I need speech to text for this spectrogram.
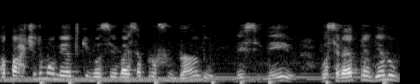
a partir do momento que você vai se aprofundando nesse meio, você vai aprendendo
